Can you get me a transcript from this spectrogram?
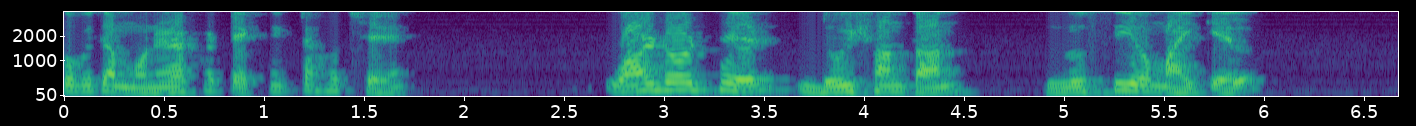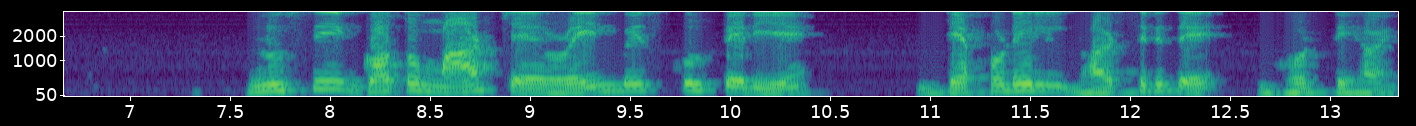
কবিতা মনে রাখার টেকনিকটা হচ্ছে ওয়ার্ড অর্থের দুই সন্তান, লুসি ও মাইকেল। লুসি গত মার্চে রেইনবো স্কুল পেরিয়ে ডেফোডিল ভার্সিটিতে ভর্তি হয়।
